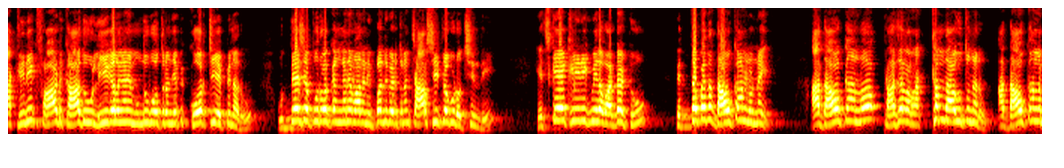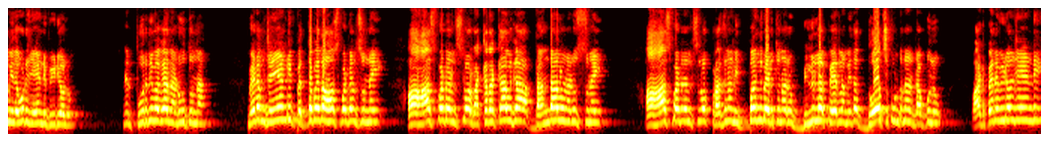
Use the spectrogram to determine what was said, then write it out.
ఆ క్లినిక్ ఫ్రాడ్ కాదు లీగల్గానే ముందు పోతున్నారని చెప్పి కోర్టు చెప్పినారు. ఉద్దేశపూర్వకంగానే వాళ్ళని ఇబ్బంది పెడుతున్నాను చార్జ్ షీట్లో కూడా వచ్చింది. హెచ్కే క్లినిక్ మీద పడ్డట్టు పెద్ద పెద్ద దవాఖాన్లు ఉన్నాయి. ఆ దవాఖాన్లో ప్రజల రక్తం దాగుతున్నారు ఆ దవాఖాన్ల మీద కూడా చేయండి వీడియోలు. నేను పూర్ణిమ గారిని అడుగుతున్నా. మేడం చేయండి పెద్ద పెద్ద హాస్పిటల్స్ ఉన్నాయి. ఆ హాస్పిటల్స్లో రకరకాలుగా దందాలు నడుస్తున్నాయి. ఆ హాస్పిటల్స్లో ప్రజలను ఇబ్బంది పెడుతున్నారు. బిల్లుల పేర్ల మీద దోచుకుంటున్నారు డబ్బులు. వాటిపైన వీడియోలు చేయండి.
